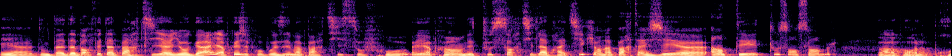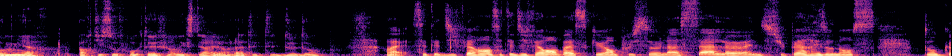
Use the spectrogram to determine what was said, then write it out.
Et euh, donc, tu as d'abord fait ta partie euh, yoga et après, j'ai proposé ma partie sophro. Et après, on est tous sortis de la pratique et on a partagé euh, un thé tous ensemble. Par rapport à la première partie sophro que tu avais fait en extérieur, là, tu étais dedans. Ouais, c'était différent. C'était différent parce que en plus, la salle a une super résonance. Donc,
